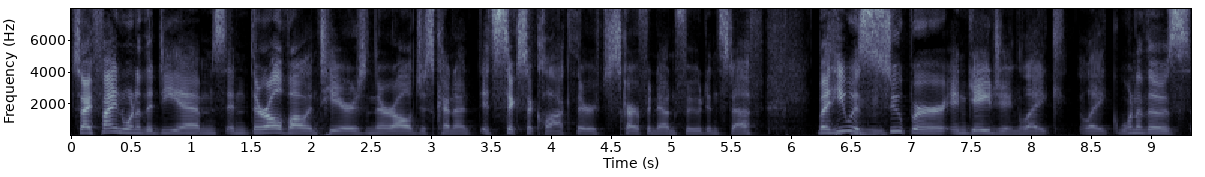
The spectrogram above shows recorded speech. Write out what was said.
So I find one of the DMs, and they're all volunteers, and they're all just kind of, it's six o'clock. They're scarfing down food and stuff. But he was super engaging, like, like one of those,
